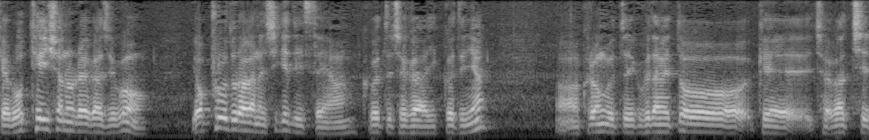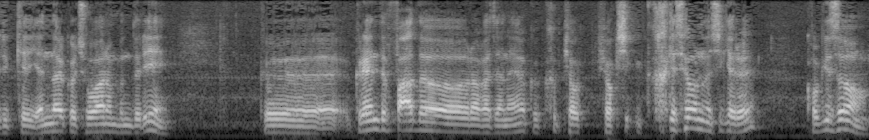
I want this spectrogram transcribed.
로테이션으로 해가지고 옆으로 돌아가는 시계도 있어요. 그것도 제가 있거든요. 어, 그런 것도 있고, 그 다음에 또, 이렇게, 저같이 이렇게 옛날 걸 좋아하는 분들이, 그, 그랜드 파더라고 하잖아요. 그, 크- 벽, 벽, 시, 크게 세우는 시계를. 거기서,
